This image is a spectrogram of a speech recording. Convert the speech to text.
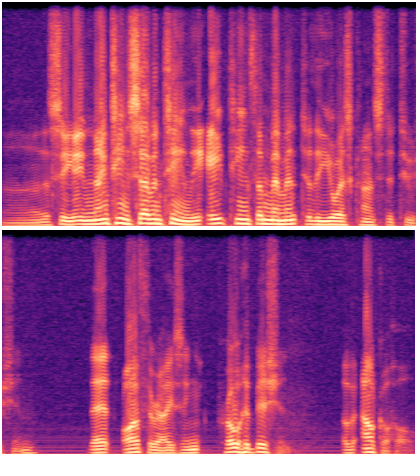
Uh, let's see. In 1917, the 18th Amendment to the U.S. Constitution, that authorizing prohibition of alcohol,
